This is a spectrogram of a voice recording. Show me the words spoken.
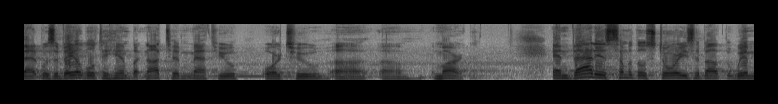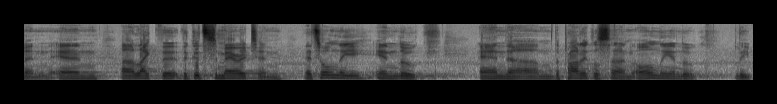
that was available to him but not to Matthew or to uh, um, Mark. And that is some of those stories about the women, and uh, like the, the Good Samaritan, that's only in Luke, and um, the prodigal son, only in Luke. Luke.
